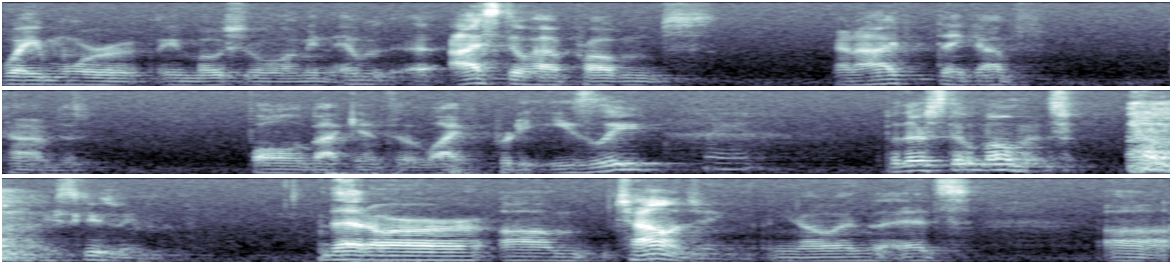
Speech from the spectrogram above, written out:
way more emotional. I mean, it was, I still have problems, and I think I've kind of just fallen back into life pretty easily. Right. But there's still moments, excuse me, that are um, challenging, you know, and it's uh,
